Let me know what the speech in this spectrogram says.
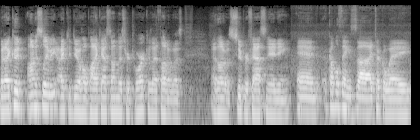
But I could honestly, we, I could do a whole podcast on this report because I thought it was, I thought it was super fascinating. And a couple things uh, I took away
